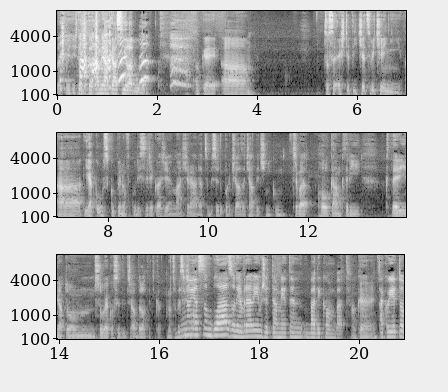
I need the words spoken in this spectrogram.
Tak vidíš, tak to tam nějaká síla bude. OK. Uh, co se ještě týče cvičení, a jakou skupinovku, když si řekla, že máš ráda, co by si doporučila začátečníkům? Třeba holkám, který který na tom jsou jako si ty třeba byla teďka. No co by si No šla? ja som blázon, ja vravím, že tam je ten body combat. Okay. Ako je to...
